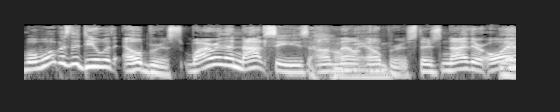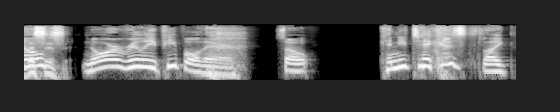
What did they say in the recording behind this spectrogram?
Well, what was the deal with Elbrus? Why were the Nazis on Oh, Mount man. Elbrus? There's neither oil Yeah, is nor really people there. so, can you take us like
